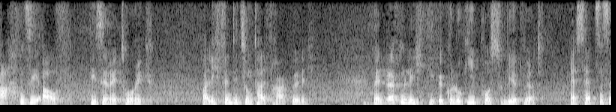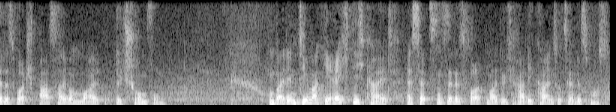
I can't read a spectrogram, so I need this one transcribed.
achten Sie auf diese Rhetorik, weil ich finde die zum Teil fragwürdig. Wenn öffentlich die Ökologie postuliert wird, ersetzen Sie das Wort spaßhalber mal durch Schrumpfung. Und bei dem Thema Gerechtigkeit ersetzen Sie das Wort mal durch radikalen Sozialismus.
